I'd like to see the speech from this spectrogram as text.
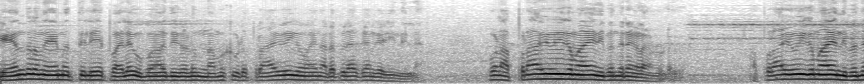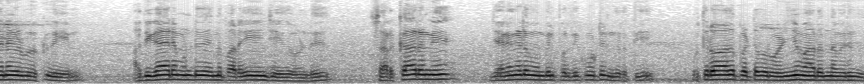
കേന്ദ്ര നിയമത്തിലെ പല ഉപാധികളും നമുക്കിവിടെ പ്രായോഗികമായി നടപ്പിലാക്കാൻ കഴിയുന്നില്ല. അപ്പോൾ അപ്രായോഗികമായ നിബന്ധനകളാണുള്ളത്. അപ്രായോഗികമായ നിബന്ധനകൾ വെക്കുകയും അധികാരമുണ്ട് എന്ന് പറയുകയും ചെയ്തുകൊണ്ട് സർക്കാരിനെ ജനങ്ങളുടെ മുമ്പിൽ പ്രതിക്കൂട്ടിൽ നിർത്തി ഉത്തരവാദപ്പെട്ടവർ ഒഴിഞ്ഞു മാറുന്ന ഒരു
